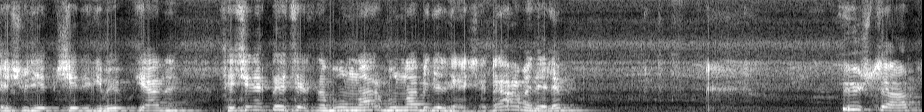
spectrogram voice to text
577 gibi yani seçenekler içerisinde bunlar bunlar bilir gençler. Devam edelim. 3 tam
